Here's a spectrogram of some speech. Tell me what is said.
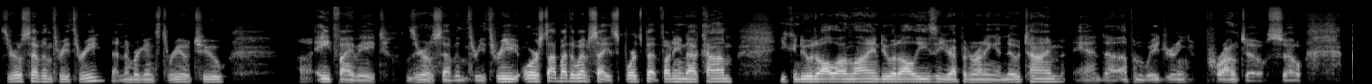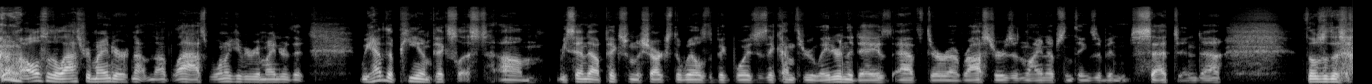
0733. That number again is 302 uh, 858 0733 or stop by the website sportsbetfunding.com you can do it all online do it all easy. You're up and running in no time and uh, up and wagering pronto. So also the last reminder not not last want to give you a reminder that we have the pm picks list. Um, we send out picks from the sharks the whales the big boys as they come through later in the days after uh, rosters and lineups and things have been set. And uh, those are the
